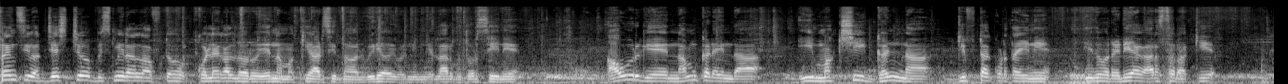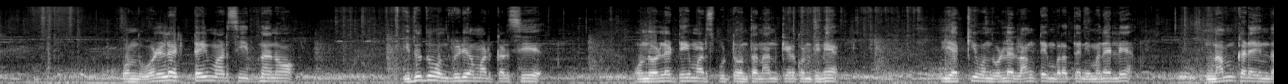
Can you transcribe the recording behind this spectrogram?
ಫ್ರೆಂಡ್ಸ್ ಇವಾಗ ಜಸ್ಟ್ ಬಿಸ್ಮಿಲಾ ಲಾಫ್ಟು ಕೊಳ್ಳೇಗಾಲದವರು ಏನು ನಮ್ಮ ಅಕ್ಕಿ ಆಡಿಸಿದ್ದು ನಾವು ವಿಡಿಯೋ ಇವಾಗ ನಿಮ್ಗೆ ಎಲ್ಲರಿಗೂ ತೋರಿಸೀನಿ ಅವ್ರಿಗೆ ನಮ್ಮ ಕಡೆಯಿಂದ ಈ ಮಕ್ಷಿ ಗಣ್ಣ ಗಿಫ್ಟಾಗಿ ಇದೀನಿ. ಇದು ರೆಡಿಯಾಗಿ ಆರಿಸ್ತಾರೋ ಅಕ್ಕಿ. ಒಂದು ಒಳ್ಳೆ ಟೈಮ್ ಮಾಡಿಸಿ ಇದು ನಾನು. ಇದ್ದು ಒಂದು ವಿಡಿಯೋ ಮಾಡಿ ಕಳಿಸಿ. ಒಂದು ಒಳ್ಳೆ ಟೈಮ್ ಮಾಡಿಸ್ಬಿಟ್ಟು ಅಂತ ನಾನು ಕೇಳ್ಕೊತೀನಿ. ಈ ಅಕ್ಕಿ ಒಂದು ಒಳ್ಳೆ ಲಾಂಗ್ ಟೈಮ್ ಬರುತ್ತೆ ನಿಮ್ಮ ಮನೆಯಲ್ಲಿ. ನಮ್ಮ ಕಡೆಯಿಂದ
